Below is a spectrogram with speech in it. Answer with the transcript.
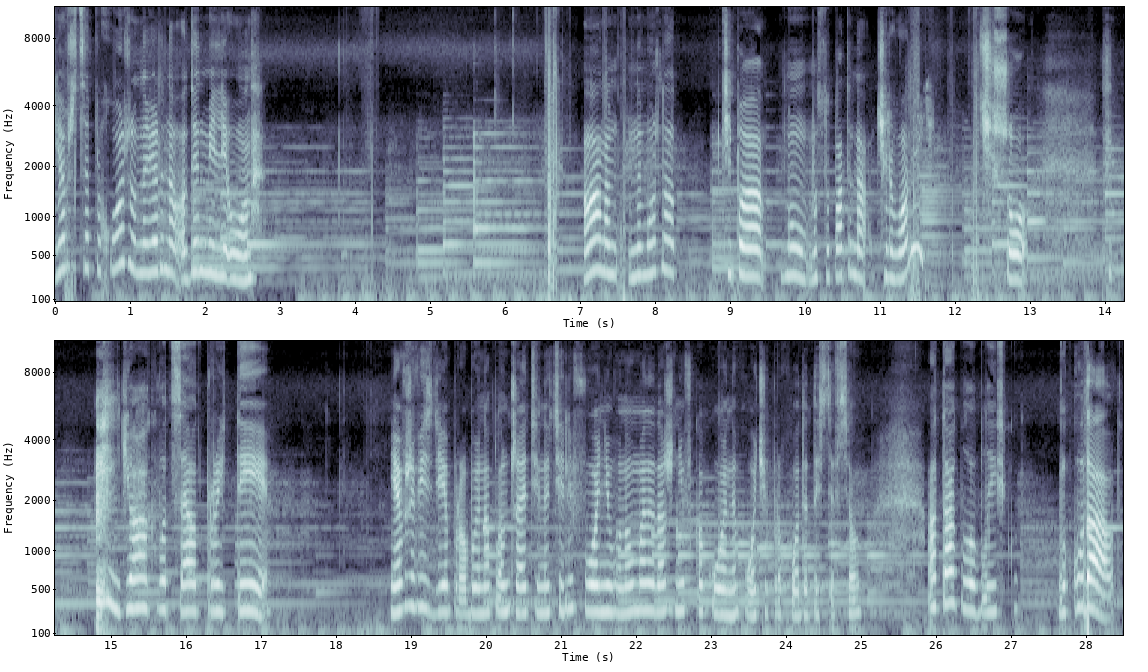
Я вже це проходжу, напевно, один мільйон. А, нам не можна, типа, ну, наступати на червоний? Чи що? Як оце от пройти? Я вже везде пробую на планшеті, на телефоні, воно в мене навіть ні в какой не хоче проходитись це все. А так було близько. Ну куди от?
